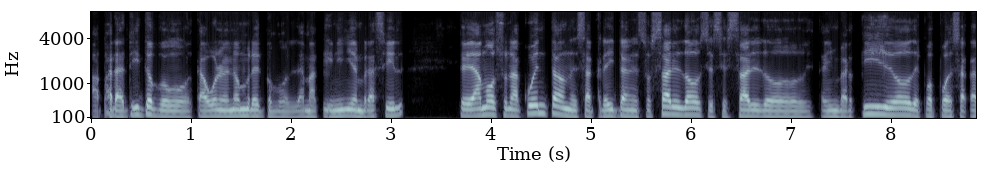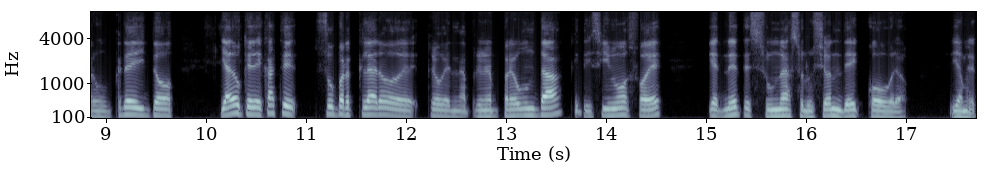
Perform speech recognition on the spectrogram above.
aparatito, como está bueno el nombre, como la maquinilla en Brasil, te damos una cuenta donde se acreditan esos saldos, ese saldo está invertido, después puedes sacar un crédito. Y algo que dejaste súper claro, eh, creo que en la primera pregunta que te hicimos fue, GetNet es una solución de cobro. Digamos,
